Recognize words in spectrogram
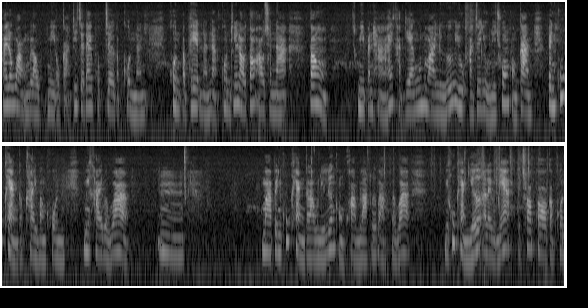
ให้ระวังเรามีโอกาสที่จะได้พบเจอกับคนนั้น คนประเภทนั้นน่ะ คนที่เราต้องเอาชนะต้องมีปัญหาให้ขัดแย้งวุ่นวาย หรืออยู่อาจจะอยู่ในช่วงของการเป็นคู่แข่งกับใครบางคน มีใครแบบว่า อืม มาเป็นคู่แข่งกับเราในเรื่องของความรักหรือเปล่าแบบว่า มีคู่แข่งเยอะอะไรแบบเนี้ยจะชอบพอกับคน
